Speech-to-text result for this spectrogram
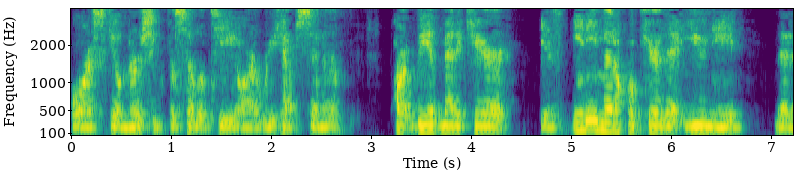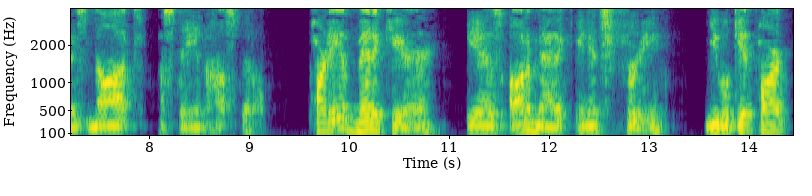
or a skilled nursing facility or a rehab center. Part B of Medicare is any medical care that you need that is not a stay in the hospital. Part A of Medicare is automatic and it's free. You will get Part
